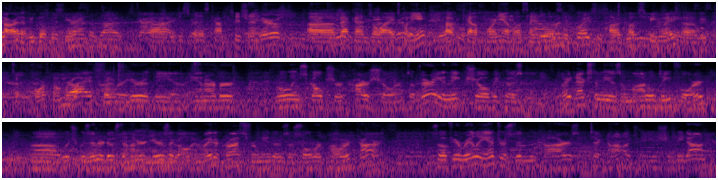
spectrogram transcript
car that we built this year. Uh, we just finished competition uh, back on July 28th out in California at Los Angeles Auto Club Speedway. Uh, we took fourth overall. So we're here at the uh, Ann Arbor Rolling Sculpture Car Show. And it's a very unique show because right next to me is a Model T Ford, uh, which was introduced 100 years ago, and right across from me there's a solar powered car. So if you're really interested in cars and technology, you should be down here.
